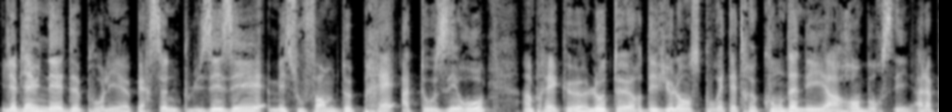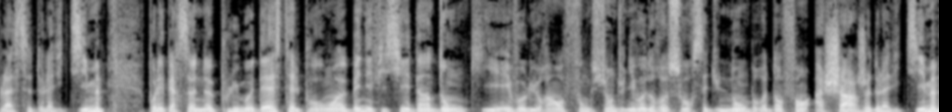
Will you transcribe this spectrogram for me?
Il y a bien une aide pour les personnes plus aisées, mais sous forme de prêt à taux zéro, un prêt que l'auteur des violences pourrait être condamné à rembourser à la place de la victime. Pour les personnes plus modestes, elles pourront bénéficier d'un don qui évoluera en fonction du niveau de ressources et du nombre d'enfants à charge de la victime.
